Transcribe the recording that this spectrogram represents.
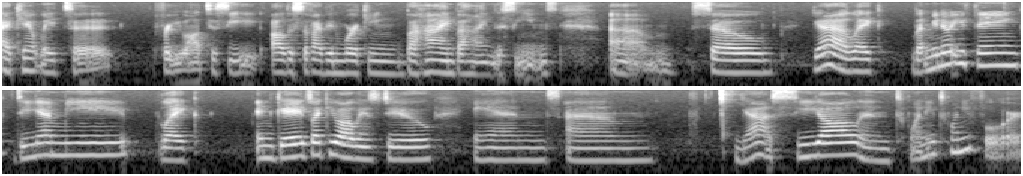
I can't wait to for you all to see all the stuff I've been working behind behind the scenes. Um, so yeah, like let me know what you think. DM me, like engage like you always do, and um, yeah, see y'all in 2024.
